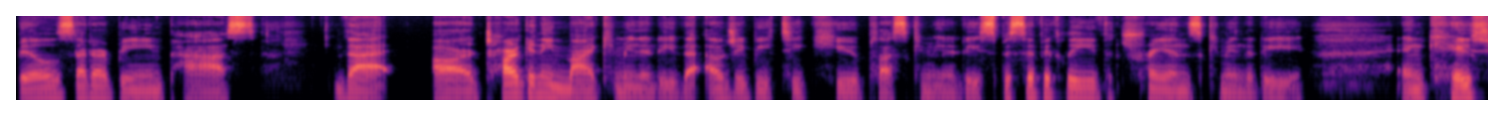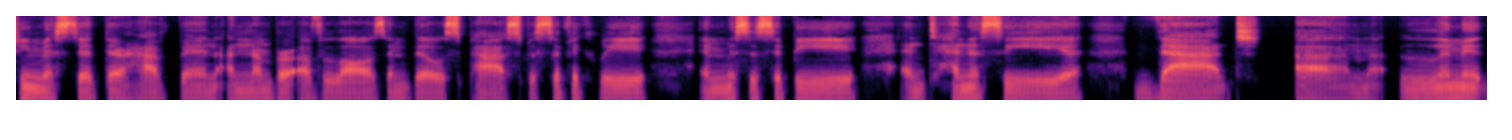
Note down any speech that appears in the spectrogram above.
bills that are being passed that are targeting my community, the LGBTQ plus community, specifically the trans community. In case you missed it, there have been a number of laws and bills passed, specifically in Mississippi and Tennessee, that um, limit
